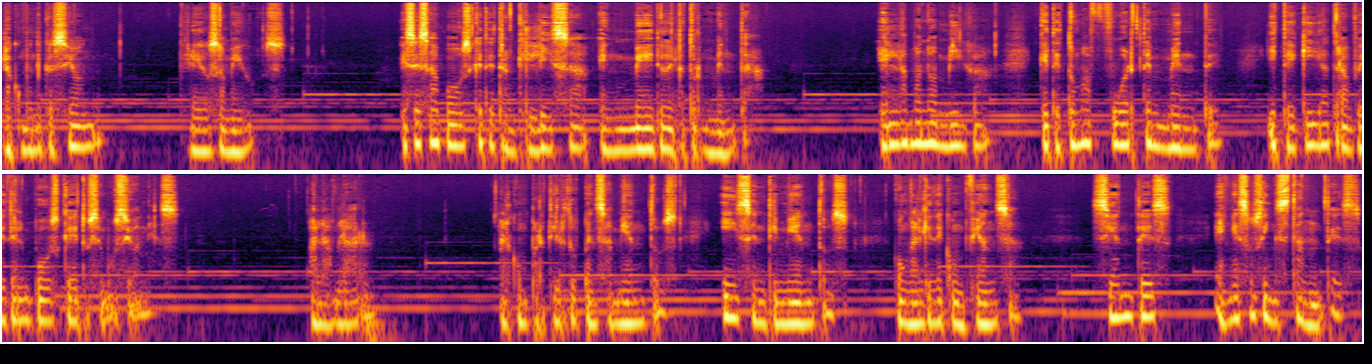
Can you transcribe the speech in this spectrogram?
La comunicación, queridos amigos, es esa voz que te tranquiliza en medio de la tormenta es la mano amiga que te toma fuertemente y te guía a través del bosque de tus emociones. Al hablar, al compartir tus pensamientos y sentimientos con alguien de confianza, sientes en esos instantes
